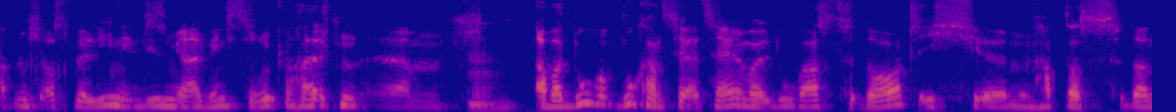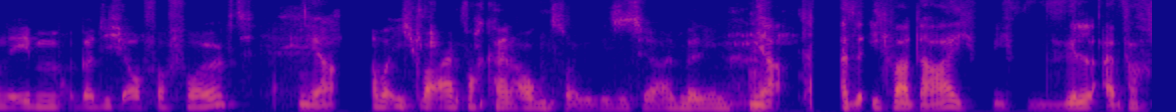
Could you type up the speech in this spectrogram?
habe mich aus Berlin in diesem Jahr ein wenig zurückgehalten. Ähm, mhm. Aber du, du kannst ja erzählen, weil du warst dort. Ich ähm, habe das dann eben über dich auch verfolgt. Ja. Aber ich war einfach kein Augenzeuge dieses Jahr in Berlin. Ja, also ich war da. Ich, ich will einfach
